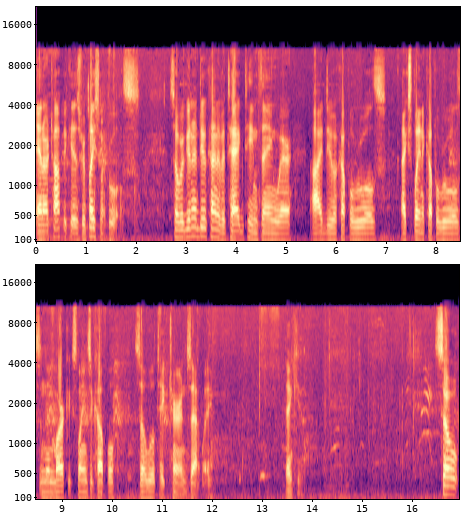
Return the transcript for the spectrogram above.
And our topic is replacement rules. So we're going to do kind of a tag team thing where I do a couple rules, I explain a couple rules, and then Mark explains a couple. So we'll take turns that way. Thank you. So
